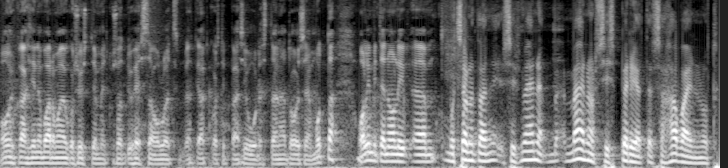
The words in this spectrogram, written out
On kai siinä varmaan joku systeemi, että kun sä oot yhdessä ollut, että jatkuvasti pääsi uudestaan ja toiseen. Mutta oli miten oli. Ähm... Mutta sanotaan, siis mä en, mä en ole siis periaatteessa havainnut,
